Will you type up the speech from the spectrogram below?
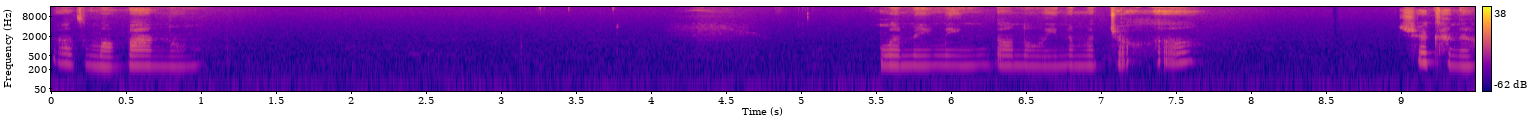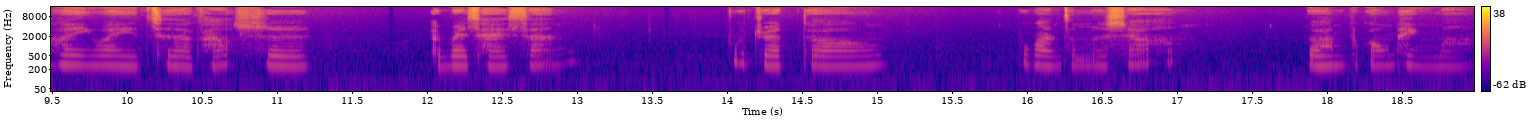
要怎么办呢？我明明都努力那么久了，却可能会因为一次的考试而被拆散，不觉得不管怎么想都很不公平吗？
